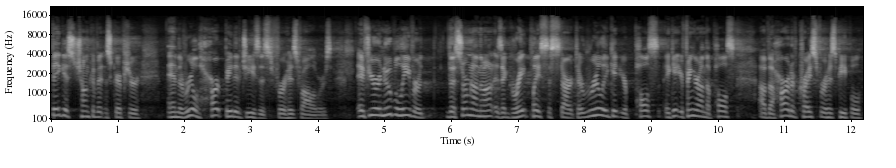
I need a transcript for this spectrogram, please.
biggest chunk of it in Scripture, and the real heartbeat of Jesus for his followers. If you're a new believer, the Sermon on the Mount is a great place to start to really get your pulse, get your finger on the pulse of the heart of Christ for his people.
